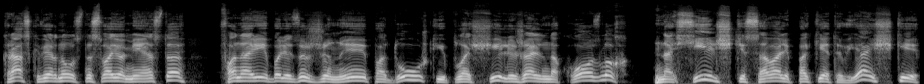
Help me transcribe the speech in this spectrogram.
краска вернулась на свое место — Фонари были зажжены, подушки и плащи лежали на козлах, носильщики совали пакеты в ящики,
